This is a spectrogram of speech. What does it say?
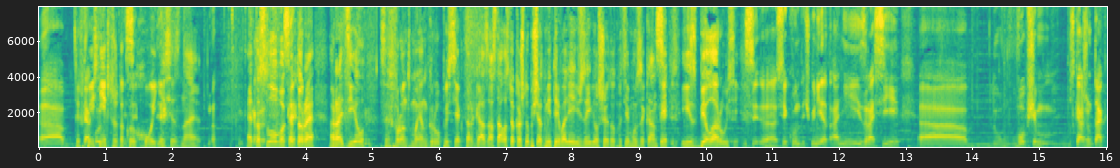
э, Ты же такой- поясни, что такое хой, не все знают. Это короче, слово, которое родил фронтмен группы «Сектор газа». Осталось только, чтобы сейчас Дмитрий Валерьевич заявил, что это эти музыканты из Беларуси. С- э, секундочку, нет, они из России. э, ну, в общем, скажем так,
